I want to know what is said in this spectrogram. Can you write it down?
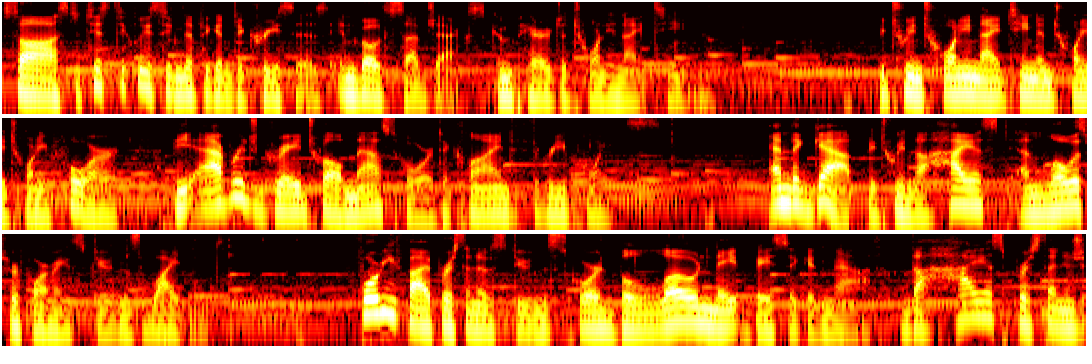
saw statistically significant decreases in both subjects compared to 2019. Between 2019 and 2024, the average grade 12 math score declined 3 points. And the gap between the highest and lowest performing students widened. 45% of students scored below NAEP Basic in Math, the highest percentage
